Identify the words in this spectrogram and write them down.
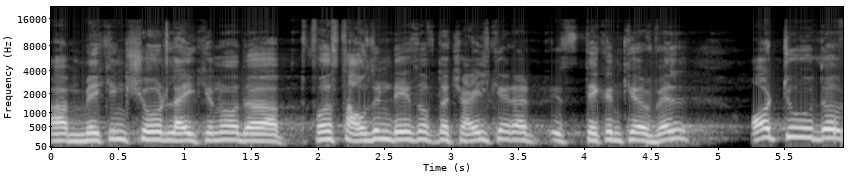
uh, making sure like, you know, the first thousand days of the child care is taken care well. Or to the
